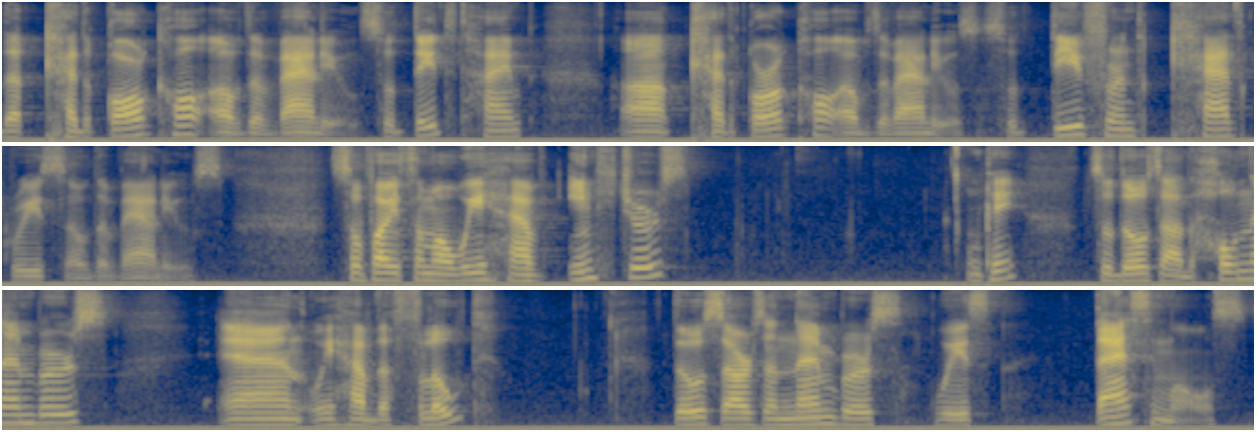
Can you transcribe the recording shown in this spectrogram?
the categorical of the value. So data type are categorical of the values. So different categories of the values. So for example, we have integers. Okay, so those are the whole numbers. And we have the float. Those are the numbers with decimals.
